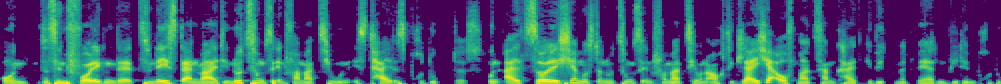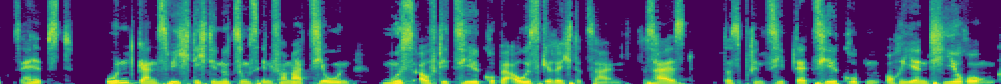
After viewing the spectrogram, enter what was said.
Und das sind folgende. Zunächst einmal, die Nutzungsinformation ist Teil des Produktes. Und als solche muss der Nutzungsinformation auch die gleiche Aufmerksamkeit gewidmet werden wie dem Produkt selbst. Und ganz wichtig, die Nutzungsinformation muss auf die Zielgruppe ausgerichtet sein. Das heißt, das Prinzip der Zielgruppenorientierung.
